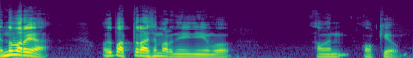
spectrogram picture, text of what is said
എന്ന് പറയാ. അത് പത്ത് പ്രാവശ്യം പറഞ്ഞു കഴിഞ്ഞ് കഴിയുമ്പോൾ അവൻ ഓക്കെ ആവും.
